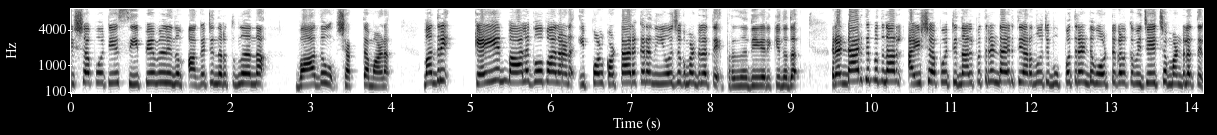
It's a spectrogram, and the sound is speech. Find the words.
ഐഷ പോറ്റിയെ സി പി എമ്മിൽ നിന്നും അകറ്റി നിർത്തുന്നതെന്ന വാദവും ശക്തമാണ്. മന്ത്രി കെ എൻ ബാലഗോപാലാണ് ഇപ്പോൾ കൊട്ടാരക്കര നിയോജക മണ്ഡലത്തെ പ്രതിനിധീകരിക്കുന്നത്. രണ്ടായിരത്തി പതിനാറിൽ ഐഷ പോറ്റി നാൽപ്പത്തിരണ്ടായിരത്തി അറുന്നൂറ്റി മുപ്പത്തിരണ്ട് വോട്ടുകൾക്ക് വിജയിച്ച മണ്ഡലത്തിൽ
